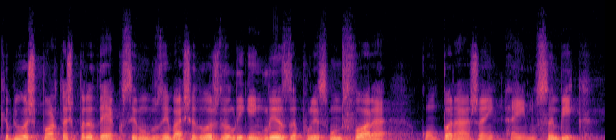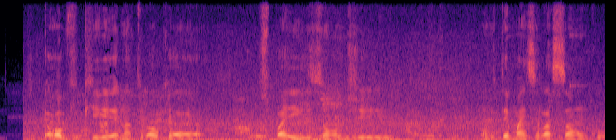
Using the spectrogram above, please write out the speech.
que abriu as portas para Deco ser um dos embaixadores da Liga Inglesa por esse mundo fora, com paragem em Moçambique. É óbvio que é natural que os países onde, onde tem mais relação com,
